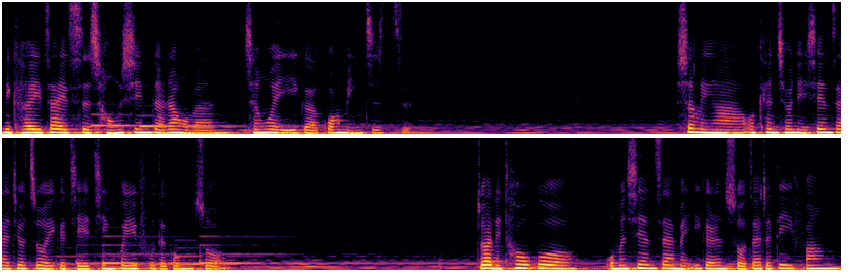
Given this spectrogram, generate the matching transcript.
你可以再一次重新的让我们成为一个光明之子。圣灵啊，我恳求你现在就做一个洁净恢复的工作。主要你透过我们现在每一个人所在的地方，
